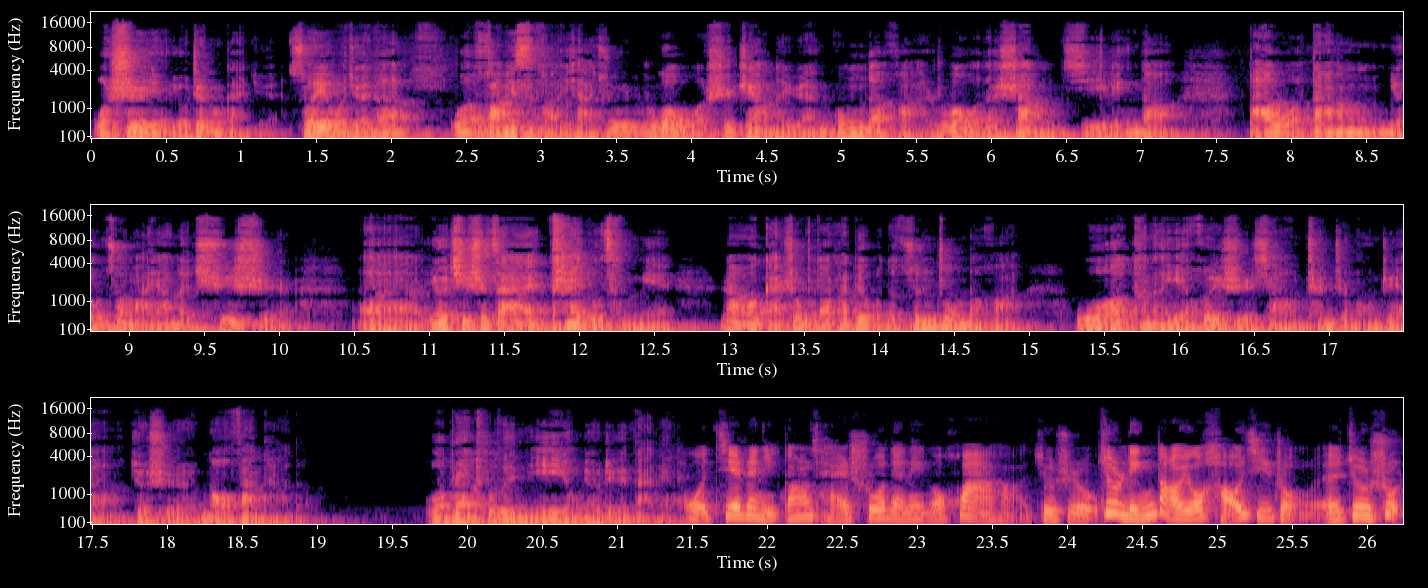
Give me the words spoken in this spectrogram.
我是有有这种感觉，所以我觉得我换位思考一下，就是如果我是这样的员工的话，如果我的上级领导把我当牛做马一样的驱使，呃，尤其是在态度层面让我感受不到他对我的尊重的话，我可能也会是像陈志龙这样，就是冒犯他的。我不知道兔子你有没有这个胆量？我接着你刚才说的那个话哈，就是就是领导有好几种，呃，就是说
